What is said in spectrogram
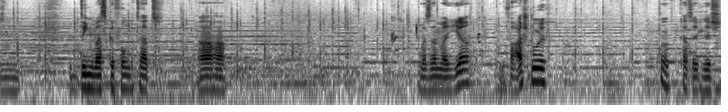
so ein Ding, was gefunkt hat. Aha. Was haben wir hier? Ein Fahrstuhl? Hm, tatsächlich.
